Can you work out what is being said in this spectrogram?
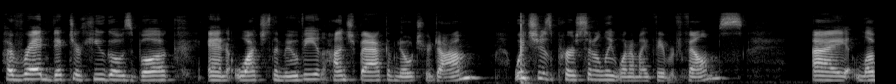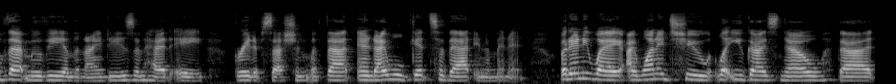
have read Victor Hugo's book and watched the movie, The Hunchback of Notre Dame, which is personally one of my favorite films. I love that movie in the 90s and had a great obsession with that, and I will get to that in a minute. But anyway, I wanted to let you guys know that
